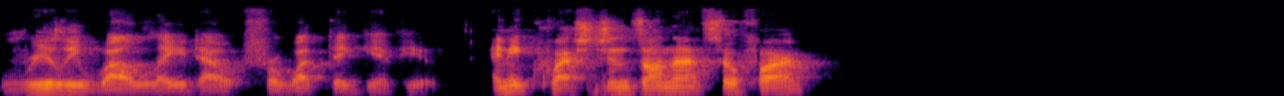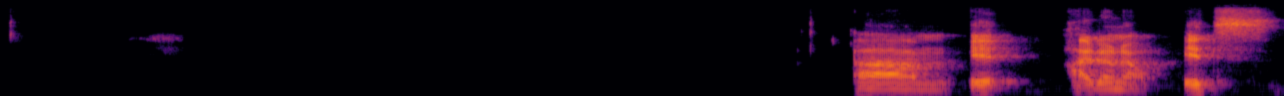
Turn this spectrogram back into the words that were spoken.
really well laid out for what they give you. Any questions on that so far? Um, it, I don't know. It's,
